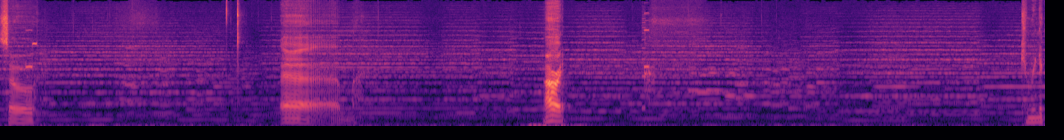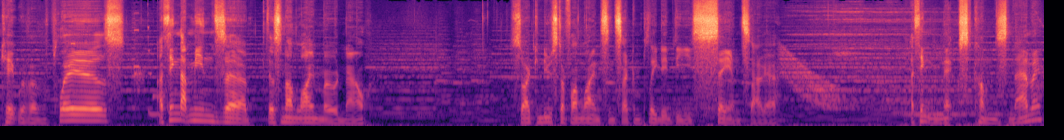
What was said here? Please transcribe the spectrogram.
So... Um... Alright. Communicate with other players. I think that means uh, there's an online mode now. So I can do stuff online since I completed the Saiyan Saga. I think next comes Namek.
